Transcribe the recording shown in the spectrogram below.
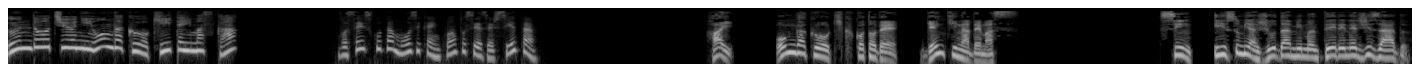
運動中に音楽を聴いていますか？Você escuta música enquanto se exercita? はい。音楽を聴くことで、元気が出ます。Sim, isso me ajuda a me manter energizado.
